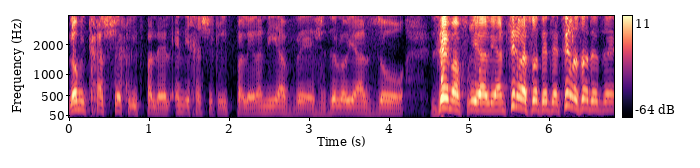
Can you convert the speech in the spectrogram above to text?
לא מתחשק להתפלל, אין לי חשק להתפלל, אני יבש, זה לא יעזור, זה מפריע לי, אני צריך לעשות את זה, צריך לעשות את זה.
